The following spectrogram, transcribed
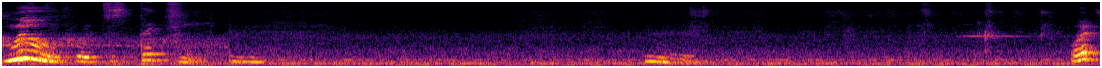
glued for it's sticky? Hmm. What?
